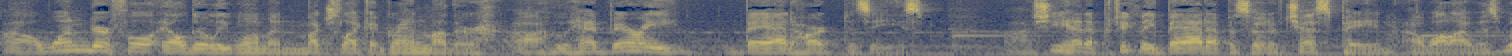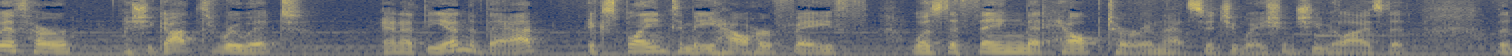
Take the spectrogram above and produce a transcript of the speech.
a wonderful elderly woman, much like a grandmother, uh, who had very bad heart disease, uh, she had a particularly bad episode of chest pain uh, while I was with her. She got through it, and at the end of that, explained to me how her faith was the thing that helped her in that situation. She realized that the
